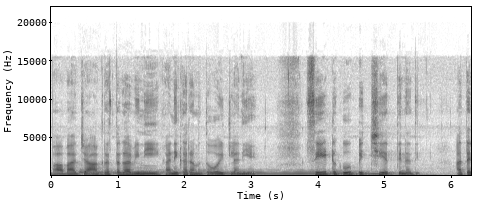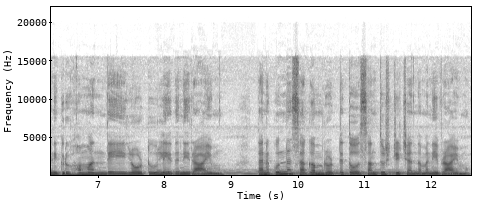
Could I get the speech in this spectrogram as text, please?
బాబా జాగ్రత్తగా విని కనికరంతో ఇట్లనియే. సీటుకు పిచ్చి ఎత్తినది. అతని గృహం అందే లోటు లేదని రాయము తనకున్న సగం రొట్టెతో సంతుష్టి చెందమని వ్రాయము.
